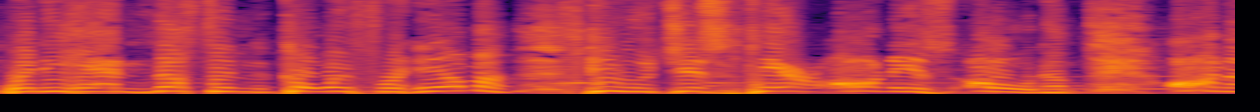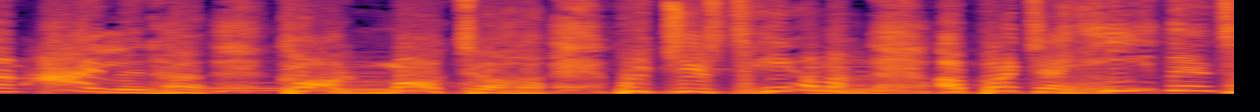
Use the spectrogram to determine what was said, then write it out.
when he had nothing going for him. He was just there on his own on an island called Malta with just him, a bunch of heathens,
